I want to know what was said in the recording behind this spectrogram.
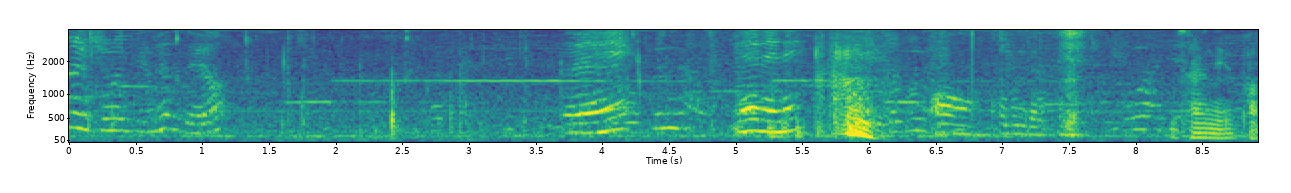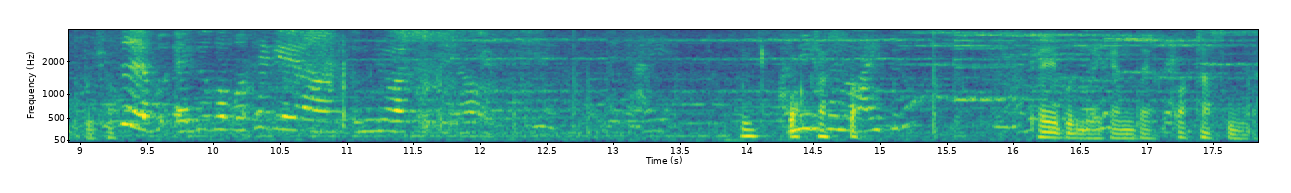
사장님 주문 지금 해도 돼요? 네 네네네 어 저분 몇 사장님 바쁘셔. 치즈 에그- 에그버거 3개랑 음료 하실게요 응, 꽉 찼어. 테이블 4개인데 꽉 찼습니다.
